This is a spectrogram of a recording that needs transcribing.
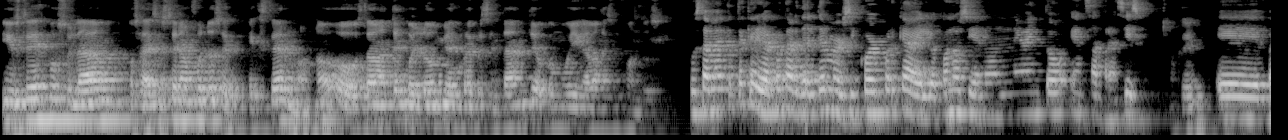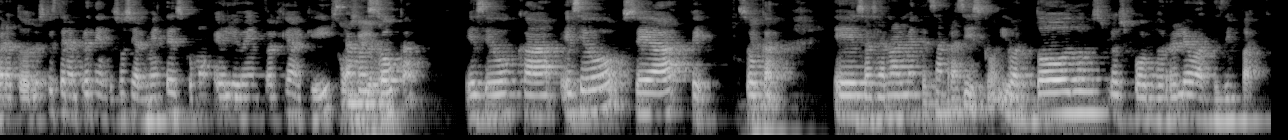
Y ustedes postulaban, o sea, esos eran fondos externos, ¿no? ¿O estaban en Colombia un representante o cómo llegaban a esos fondos? Justamente te quería contar del de Mercy Corps porque a él lo conocí en un evento en San Francisco. Okay. Eh, para todos los que estén emprendiendo socialmente, es como el evento al que hay que ir. Se llama SOCAP, S-O-C-A-P, SOCAP eh, se hace anualmente en San Francisco y van todos los fondos relevantes de impacto.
